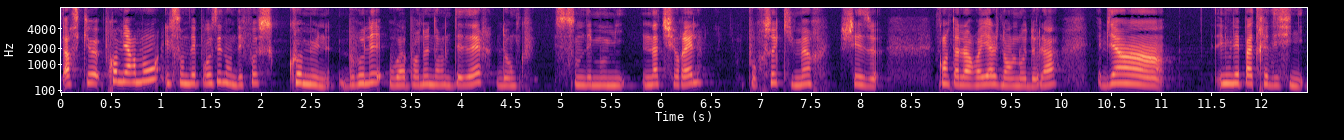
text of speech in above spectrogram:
Parce que, premièrement, ils sont déposés dans des fosses communes, brûlées ou abandonnées dans le désert, donc ce sont des momies naturelles pour ceux qui meurent chez eux. Quant à leur voyage dans l'au-delà, eh bien, il n'est pas très défini,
